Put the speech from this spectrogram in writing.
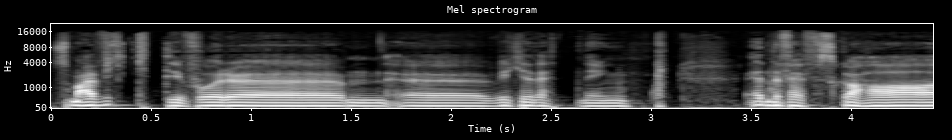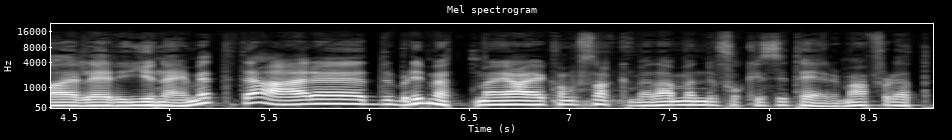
som er viktig for eh, eh, hvilken retning NFF skal ha, eller you name it. Det er, Du blir møtt med Ja, jeg kan snakke med deg, men du får ikke sitere meg. Fordi at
